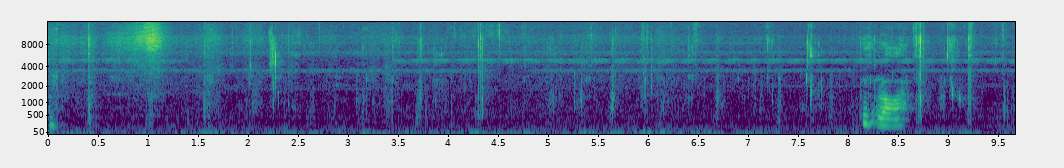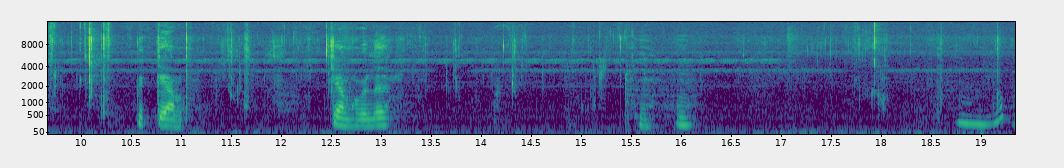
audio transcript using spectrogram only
อืมพริ กรอพริกแกม แกมเข้าไปเลยอืมอืมอืม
